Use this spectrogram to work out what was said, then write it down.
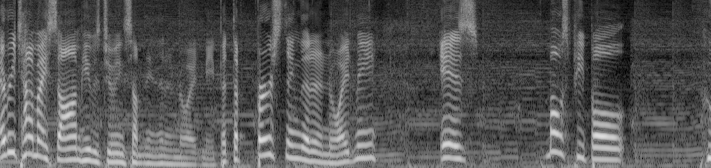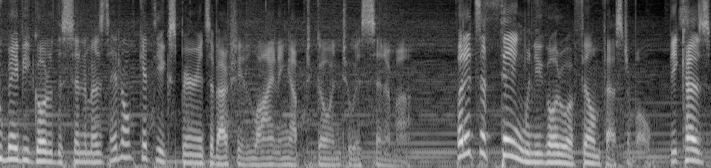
every time I saw him, he was doing something that annoyed me. But the first thing that annoyed me is most people who maybe go to the cinemas, they don't get the experience of actually lining up to go into a cinema. But it's a thing when you go to a film festival because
